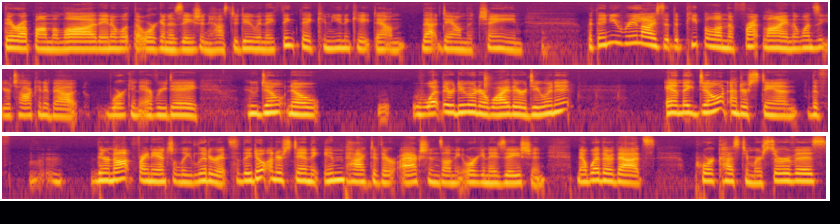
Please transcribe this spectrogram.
they're up on the law, they know what the organization has to do, and they think they communicate down that down the chain. But then you realize that the people on the front line, the ones that you're talking about working every day, who don't know what they're doing or why they're doing it, and they don't understand the they're not financially literate, so they don't understand the impact of their actions on the organization. Now, whether that's poor customer service,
